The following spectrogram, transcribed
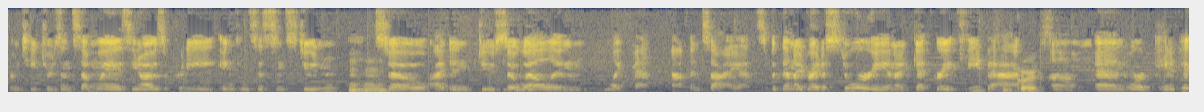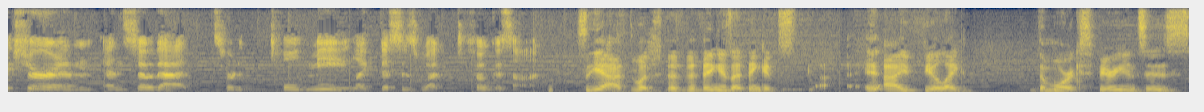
from teachers. In some ways, you know, I was a pretty inconsistent student, Mhm. so I didn't do so well in like math, math and science. But then I'd write a story and I'd get great feedback Of course. um, and or paint a picture and and so that sort of told me like this is what to focus on So yeah, what the, the thing is, I think it's. I feel like the more experiences,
